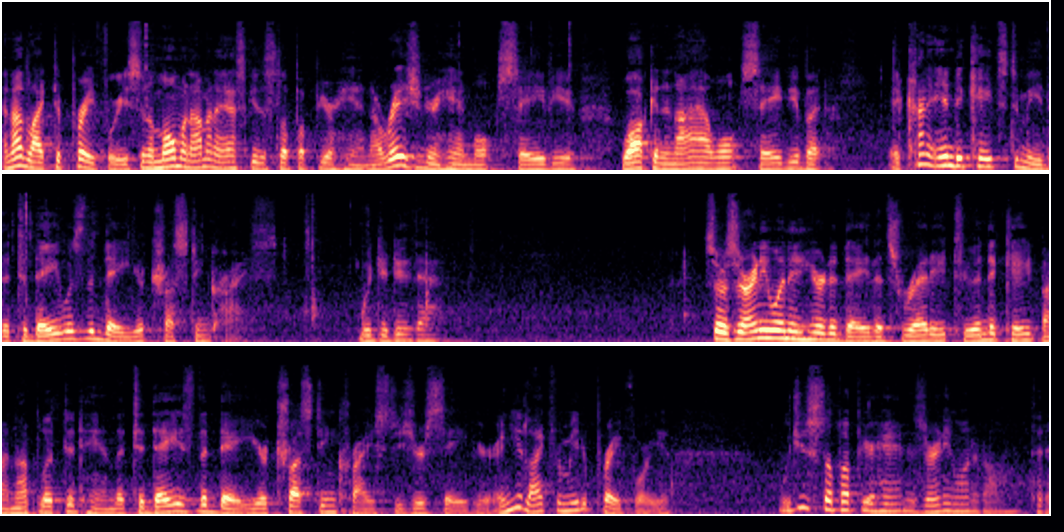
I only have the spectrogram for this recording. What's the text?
And I'd like to pray for you. So in a moment, I'm going to ask you to slip up your hand. Now, raising your hand won't save you. Walking an aisle won't save you, but it kind of indicates to me that today was the day you're trusting Christ. Would you do that? So, is there anyone in here today that's ready to indicate by an uplifted hand that today is the day you're trusting Christ as your Savior and you'd like for me to pray for you? Would you slip up your hand? Is there anyone at all today?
